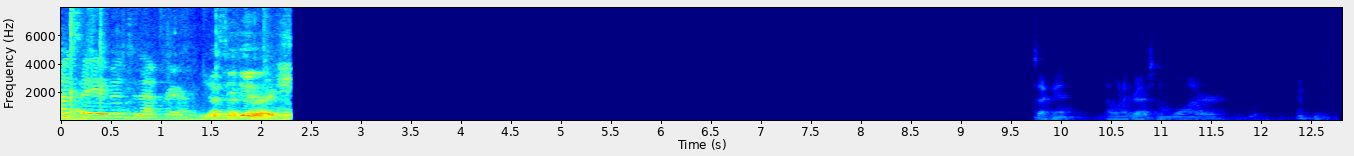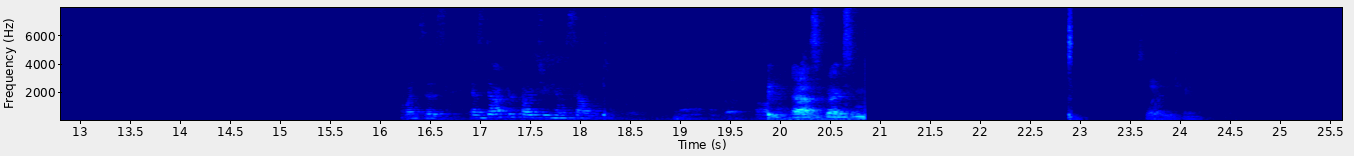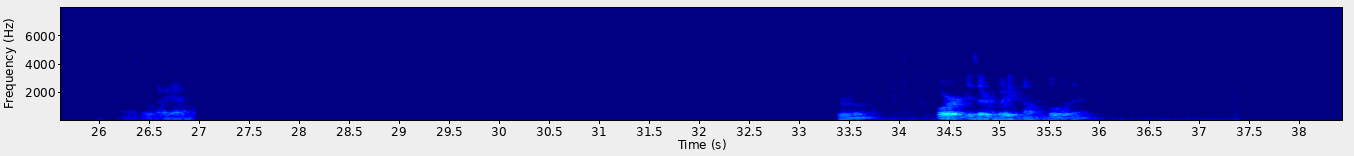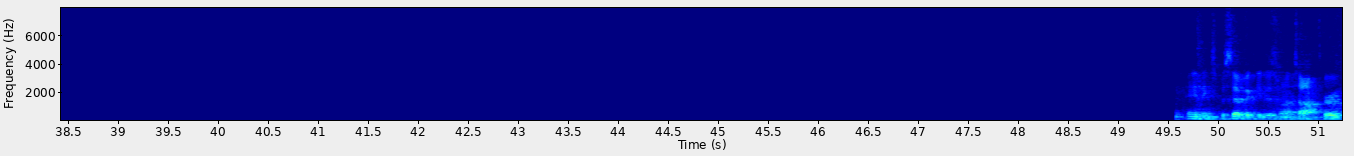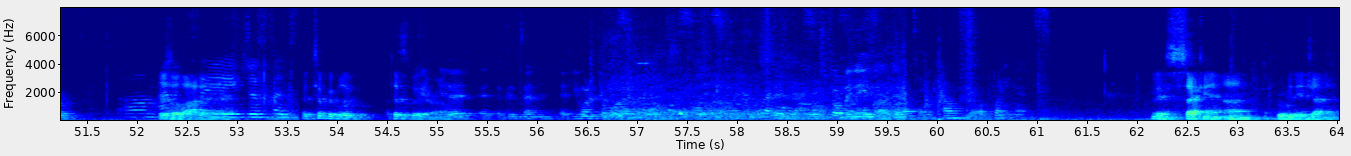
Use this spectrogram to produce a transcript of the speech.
not say amen to that prayer. Yes, he did. Specific you just wanna talk through? Um, There's a lot in there. I would say just since It Typically, typically they're all. take council appointments. Yes, second on approving the agenda.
